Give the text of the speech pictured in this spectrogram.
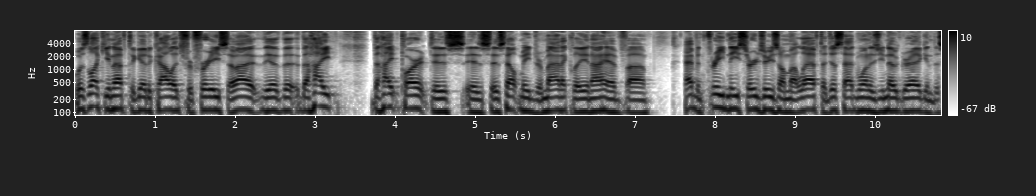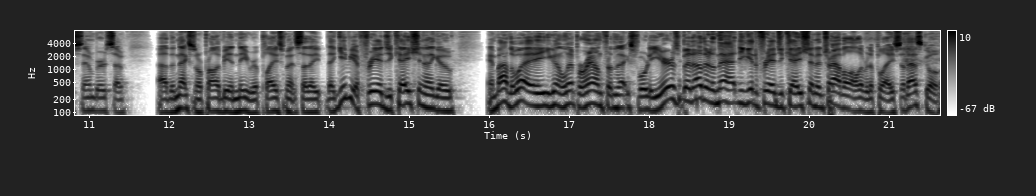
was lucky enough to go to college for free, so I the the, the height the height part is is has helped me dramatically, and I have. Uh, having three knee surgeries on my left. I just had one, as you know, Greg, in December. So uh, the next one will probably be a knee replacement. So they, they give you a free education and they go, and by the way, you're going to limp around for the next 40 years. But other than that, you get a free education and travel all over the place. So that's cool.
